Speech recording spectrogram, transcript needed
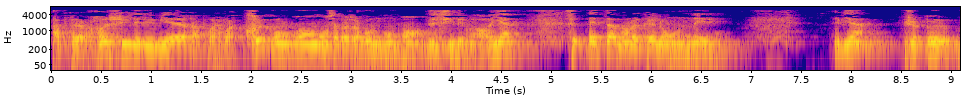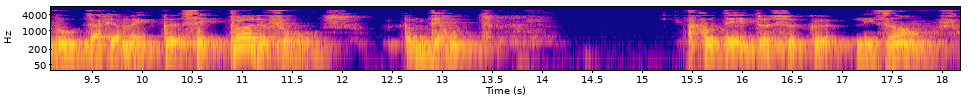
après avoir reçu des lumières, après avoir cru comprendre, on s'aperçoit qu'on ne comprend décidément rien, cet état dans lequel on est, eh bien, je peux vous affirmer que c'est peu de choses, comme déroute, à côté de ce que les anges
